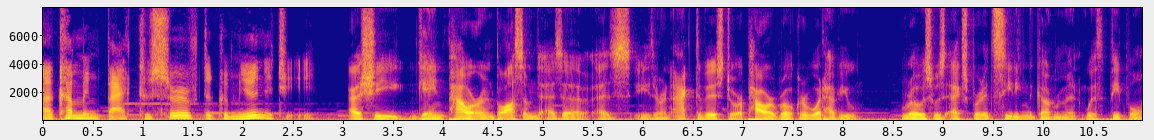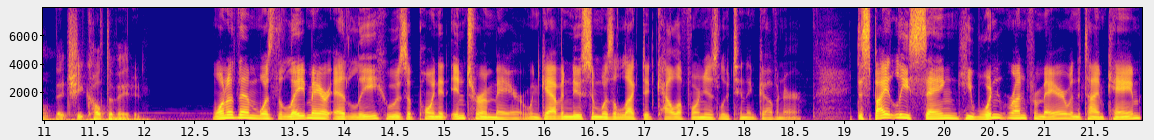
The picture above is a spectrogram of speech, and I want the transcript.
are coming back to serve the community. As she gained power and blossomed as a as either an activist or a power broker, what have you, Rose was expert at seating the government with people that she cultivated. One of them was the late Mayor Ed Lee, who was appointed interim mayor when Gavin Newsom was elected California's lieutenant governor. Despite Lee saying he wouldn't run for mayor when the time came,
